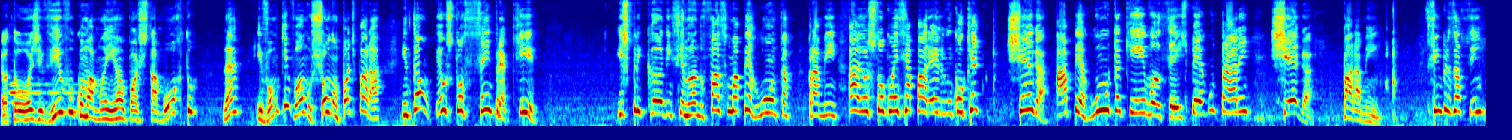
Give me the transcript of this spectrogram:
Eu tô hoje vivo, como amanhã eu posso estar morto, né? E vamos que vamos, o show não pode parar. Então, eu estou sempre aqui explicando, ensinando. Faça uma pergunta para mim. Ah, eu estou com esse aparelho em qualquer chega a pergunta que vocês perguntarem chega para mim. Simples assim.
